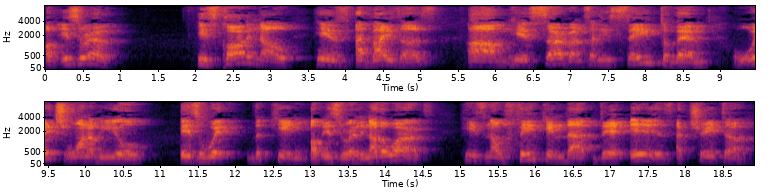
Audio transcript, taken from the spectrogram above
of Israel? He's calling now his advisors, um, his servants, and he's saying to them, which one of you is with the king of Israel? In other words, he's now thinking that there is a traitor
